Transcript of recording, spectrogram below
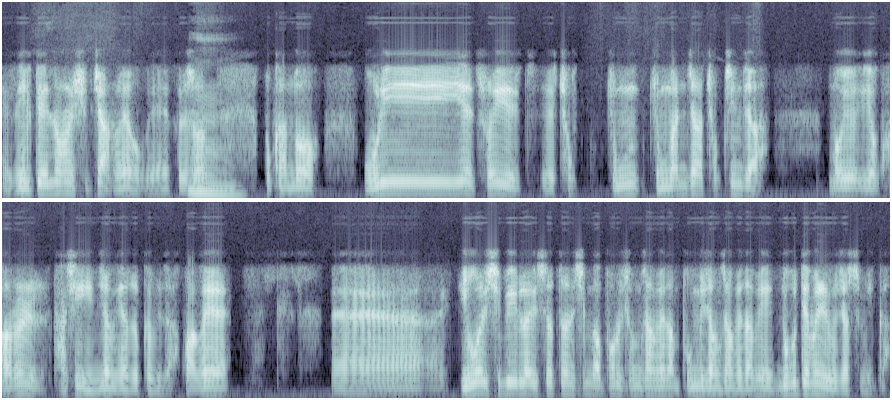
일대일로는 쉽지 않아요. 그게. 그래서 음. 북한도 우리의 소위 촉, 중, 중간자, 촉진자, 뭐, 역할을 다시 인정해야 될 겁니다. 과거에, 에, 6월 12일 날 있었던 싱가포르 정상회담, 북미 정상회담이 누구 때문에 이루어졌습니까?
